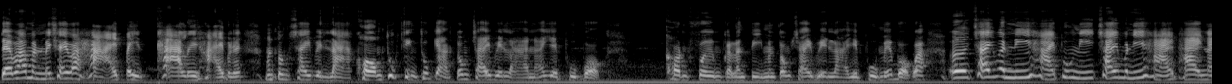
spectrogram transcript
แต่ว่ามันไม่ใช่ว่าหายไปทาเลยหายไปเลย มันต้องใช้เวลาของทุกสิ่งทุกอย่างต้องใช้เวลานะยายภูบอก คอนเฟิร์มการันตีมันต้องใช้เวลายายภูไม่บอกว่า เออใช้วันนี้หายพรุ่งนี้ใช้วันนี้หายภายใน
